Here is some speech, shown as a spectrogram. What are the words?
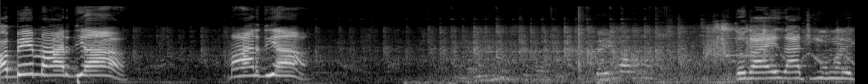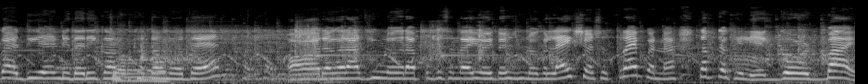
अबे मार दिया। मार दिया। तो गाइज़ आज की वीडियो का दी एंड इधर ही खत्म होता है। और अगर आज की वीडियो अगर आपको पसंद आई हो तो इस वीडियो को लाइक शेयर सब्सक्राइब करना। तब तक के लिए गुड बाय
